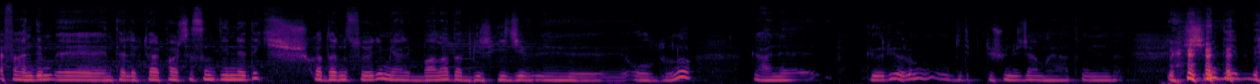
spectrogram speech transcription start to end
Efendim e, entelektüel parçasını dinledik. Şu kadarını söyleyeyim yani bana da bir hiciv e, olduğunu yani görüyorum. Gidip düşüneceğim hayatımı yeniden. Şimdi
